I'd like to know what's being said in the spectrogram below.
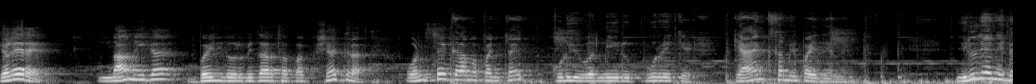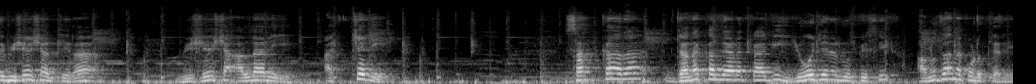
ಗೆಳೆಯರೆ, ನಾನೀಗ ಬೈಂದೂರು ವಿಧಾನಸಭಾ ಕ್ಷೇತ್ರ ಒಣಸೆ ಗ್ರಾಮ ಪಂಚಾಯತ್ ಕುಡಿಯುವ ನೀರು ಪೂರೈಕೆ ಟ್ಯಾಂಕ್ ಸಮೀಪ ಇದೆ ಅಲ್ಲಿ ಇಲ್ಲೇನಿದೆ ವಿಶೇಷ ಅಂತೀರಾ? ವಿಶೇಷ ಅಲ್ಲ ರೀ, ಅಚ್ಚರಿ. ಸರ್ಕಾರ ಜನಕಲ್ಯಾಣಕ್ಕಾಗಿ ಯೋಜನೆ ರೂಪಿಸಿ ಅನುದಾನ ಕೊಡುತ್ತದೆ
